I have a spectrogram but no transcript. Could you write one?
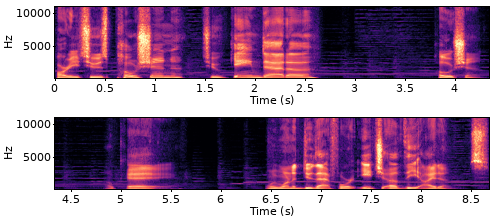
party two's potion to game data potion. Okay. We want to do that for each of the items.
